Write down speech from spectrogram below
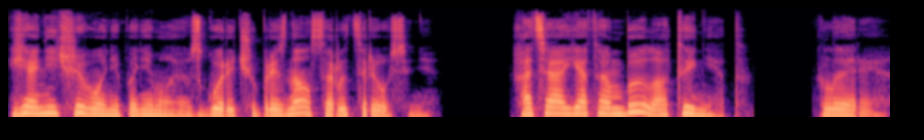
Я ничего не понимаю, с горечью признался рыцарь осени. Хотя я там был, а ты нет. Клэри.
